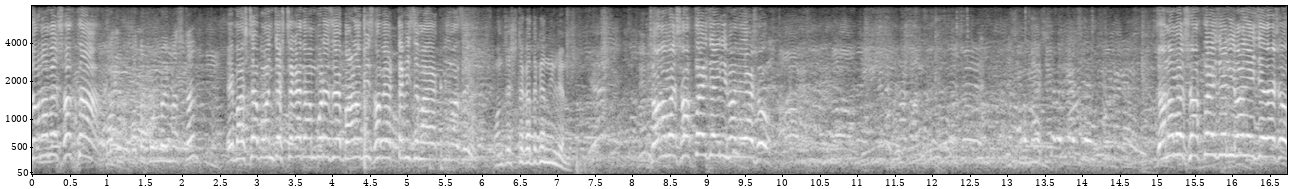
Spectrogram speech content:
জনমের সস্তা। কত পড়ল এই মাছটা এই মাছটা পঞ্চাশ টাকা দাম পড়েছে বারো পিস হবে একটা পিসে মা এক পিস মাসে পঞ্চাশ টাকা থেকে নিলেন। জনমের সস্তায় যে ইলিশ মাঝে আসো। জনমের সস্তায় জেলি এই যে আসো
